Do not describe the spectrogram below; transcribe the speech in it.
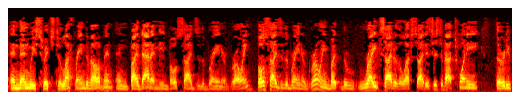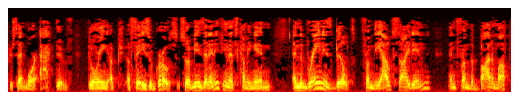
And then we switch to left brain development. And by that, I mean both sides of the brain are growing. Both sides of the brain are growing, but the right side or the left side is just about 20, 30% more active during a, a phase of growth. So it means that anything that's coming in and the brain is built from the outside in and from the bottom up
